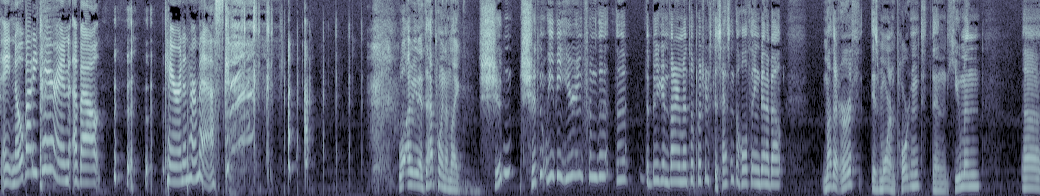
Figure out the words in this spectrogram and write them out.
ain't nobody caring about Karen and her mask. well, I mean, at that point, I'm like, shouldn't shouldn't we be hearing from the the, the big environmental pushers? Because hasn't the whole thing been about Mother Earth is more important than human uh,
